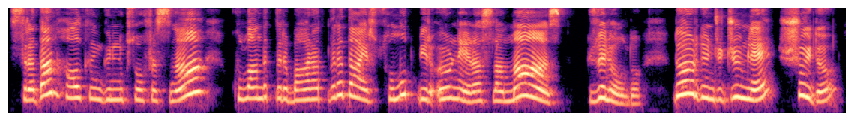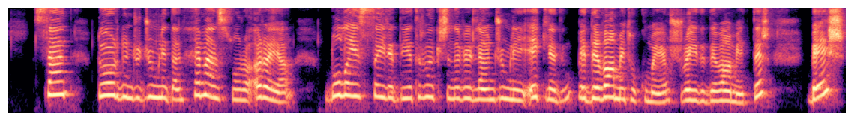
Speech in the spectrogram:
sıradan halkın günlük sofrasına kullandıkları baharatlara dair somut bir örneğe rastlanmaz. Güzel oldu. Dördüncü cümle şuydu. Sen dördüncü cümleden hemen sonra araya dolayısıyla diye tırnak içinde verilen cümleyi ekledin ve devam et okumaya. Şurayı da devam ettir. 5.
